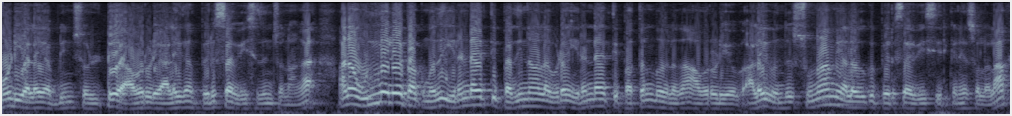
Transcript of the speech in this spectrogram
மோடி அலை அப்படின்னு சொல்லிட்டு அவருடைய அலை தான் பெருசாக வீசுதுன்னு சொன்னாங்க. ஆனால் உண்மையிலேயே பார்க்கும்போது இரண்டாயிரத்தி பதினாலை விட இரண்டாயிரத்தி பத்தொன்பதுல தான் அவருடைய அலை வந்து சுனாமி அளவுக்கு பெருசாக வீசியிருக்குன்னே சொல்லலாம்.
